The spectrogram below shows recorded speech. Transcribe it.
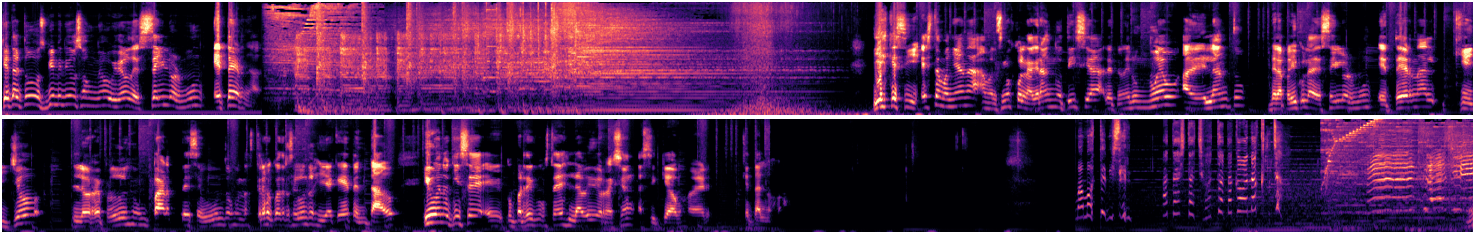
¿Qué tal todos? Bienvenidos a un nuevo video de Sailor Moon Eternal. Y es que sí, esta mañana amanecimos con la gran noticia de tener un nuevo adelanto de la película de Sailor Moon Eternal que yo lo reproduje un par de segundos, unos 3 o 4 segundos y ya quedé tentado. Y bueno, quise eh, compartir con ustedes la video reacción, así que vamos a ver qué tal nos va. 守ってみせる私たちは戦わなくちゃ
